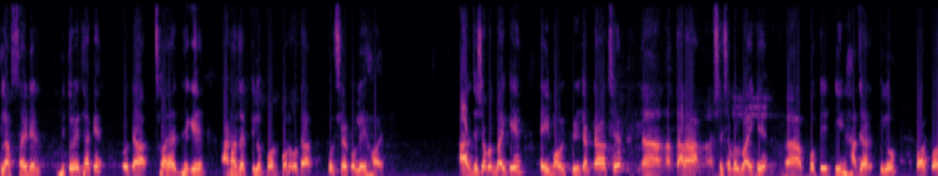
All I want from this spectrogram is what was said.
ক্লাস সাইডের ভিতরেই থাকে। ওটা ছয় হাজার থেকে আট হাজার কিলো পর পর ওটা পরিষ্কার করলেই হয়। আর যে সকল বাইকে এই মোবিল ফিল্টারটা আছে তারা সে সকল বাইকে প্রতি তিন হাজার কিলো পর পর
